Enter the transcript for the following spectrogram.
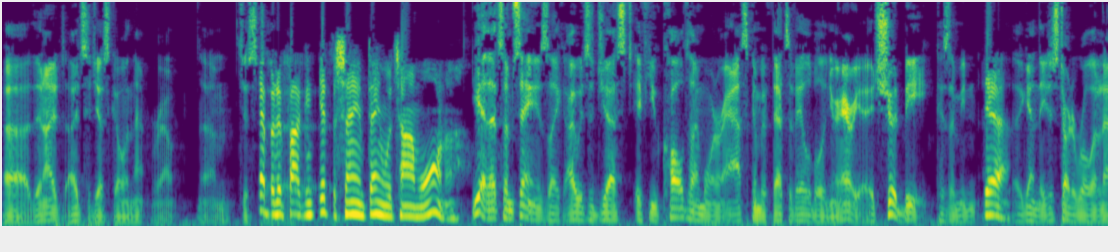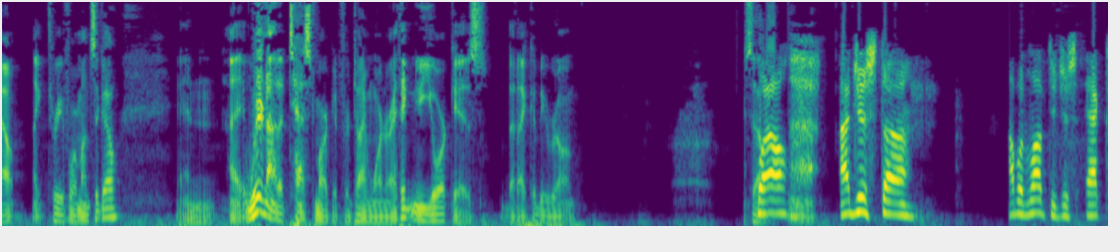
uh, then I'd I'd suggest going that route. Um, just Yeah, but if I uh, can get the same thing with Time Warner, yeah, that's what I'm saying. Is like I would suggest if you call Time Warner, ask them if that's available in your area. It should be because I mean, Yeah. Again, they just started rolling it out like three or four months ago, and I, we're not a test market for Time Warner. I think New York is, but I could be wrong. So Well, uh, I just uh, I would love to just X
